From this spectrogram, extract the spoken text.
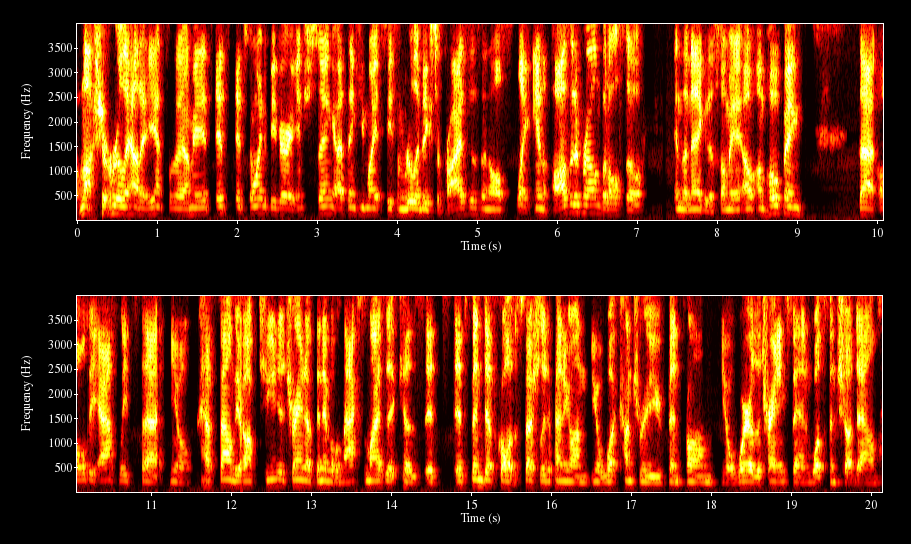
I'm not sure really how to answer that. I mean, it's it's it's going to be very interesting. I think you might see some really big surprises, and also like in the positive realm, but also in the negative. So I mean, I'm hoping that all the athletes that you know have found the opportunity to train have been able to maximize it because it's it's been difficult, especially depending on you know what country you've been from, you know where the training's been, what's been shut down.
